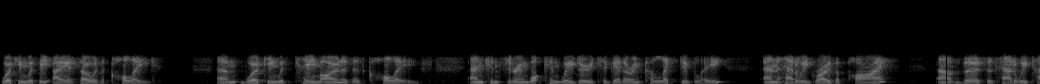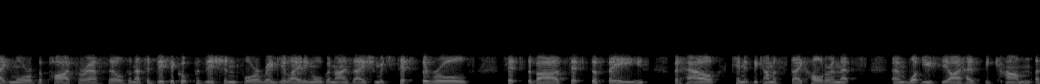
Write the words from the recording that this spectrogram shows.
working with the ASO as a colleague, um, working with team owners as colleagues, and considering what can we do together and collectively and how do we grow the pie uh, versus how do we take more of the pie for ourselves. And that's a difficult position for a regulating organisation which sets the rules, sets the bars, sets the fees, but how can it become a stakeholder? And that's um, what UCI has become a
